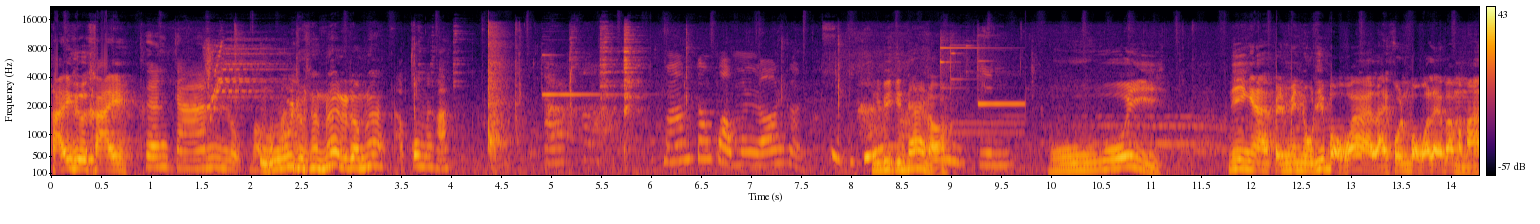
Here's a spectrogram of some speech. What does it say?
ไทยคือใครเพื่อนกันลูกบอกอู้ยดูทำหน้าดูทำหน้าเอากุ้งไหมคะน้ำต้องปอกมันร้อนก่อนบีบีกินได้เหรอกินโอ้ย นี่ไงเป็นเมนูที่บอกว่าหลายคนบอกว่าอะไรบ้างมามะ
